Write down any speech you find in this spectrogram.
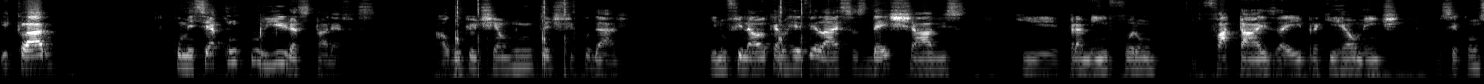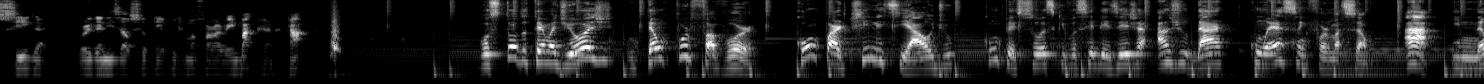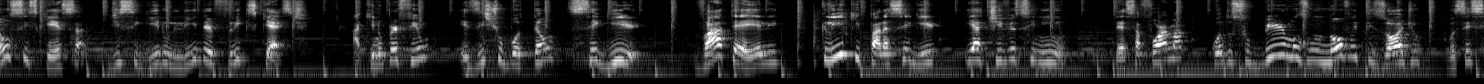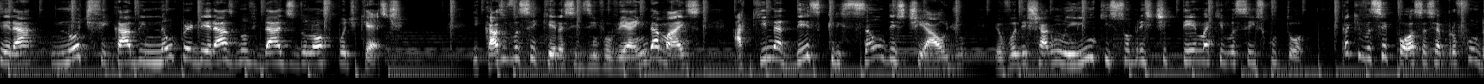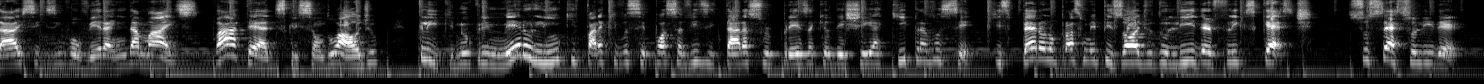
E claro, comecei a concluir as tarefas, algo que eu tinha muita dificuldade. E no final eu quero revelar essas 10 chaves que para mim foram fatais aí para que realmente você consiga organizar o seu tempo de uma forma bem bacana, tá? Gostou do tema de hoje? Então, por favor, compartilhe esse áudio com pessoas que você deseja ajudar com essa informação. Ah, e não se esqueça de seguir o Líder Flixcast. Aqui no perfil existe o botão seguir. Vá até ele, clique para seguir e ative o sininho. Dessa forma, quando subirmos um novo episódio, você será notificado e não perderá as novidades do nosso podcast. E caso você queira se desenvolver ainda mais, aqui na descrição deste áudio eu vou deixar um link sobre este tema que você escutou, para que você possa se aprofundar e se desenvolver ainda mais. Vá até a descrição do áudio, clique no primeiro link para que você possa visitar a surpresa que eu deixei aqui para você. Te espero no próximo episódio do Líder Flixcast. Sucesso, líder!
